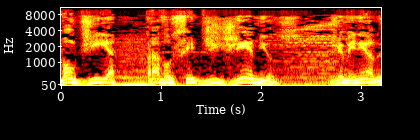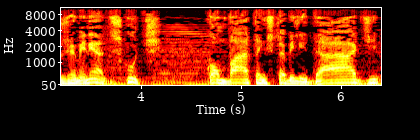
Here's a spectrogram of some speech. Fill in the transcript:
Bom dia para você de Gêmeos. Geminiano, Geminiano, escute. Combata a instabilidade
